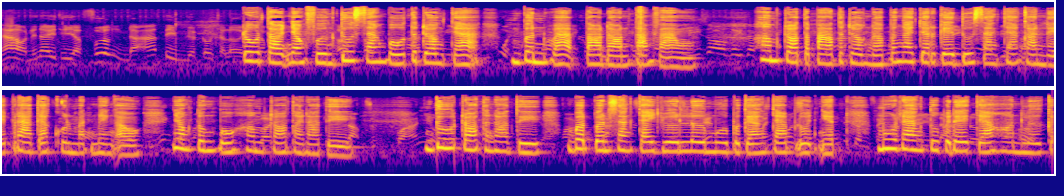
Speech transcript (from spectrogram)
nào đến đây thì à, Phương đã tìm được câu trả lời. រូតញងហ្វឿងទូសាំងបូតត្រងចាបិនវ៉ាតដនតាមវ៉ាវហំត្រតបាតត្រងណបងៃចរកេ ទូសាំងចាកានលេប្រាកាគុលមាត់មេងអោញងទុងបូហំត្រតៃដទីទូតតណទីបិទបិនសាំងចៃយួរលើមួយប្រកាំងចាប់លួចញិតមូរាងទូបដេចាហនលើក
